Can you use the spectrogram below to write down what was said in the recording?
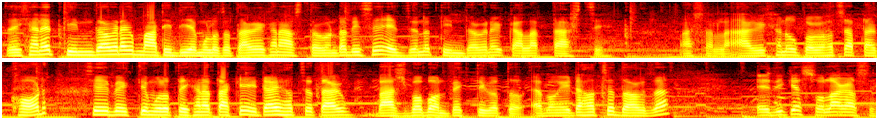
তো এখানে তিন ধরনের মাটি দিয়ে মূলত তারা এখানে আস্তরণটা দিছে, এর জন্য তিন ধরনের কালারটা আসছে মাশাল্লাহ আর এখানে উপরে হচ্ছে আপনার খড়, সেই ব্যক্তি মূলত এখানে তাকে, এটাই হচ্ছে তার বাসভবন ব্যক্তিগত, এবং এটা হচ্ছে দরজা। এদিকে সোলার আছে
